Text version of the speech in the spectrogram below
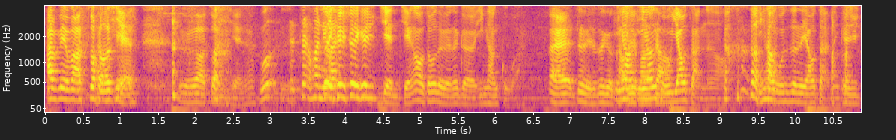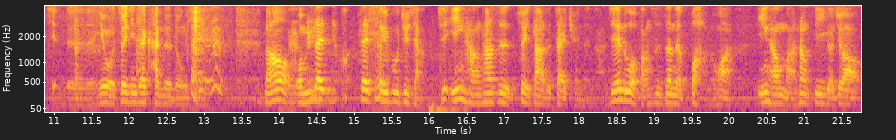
它没有办法赚收钱。钱，没有办法赚钱。不过呃再换所以可以，所以可以去捡捡澳洲的那个银行股啊，哎，这也是个银行银行股腰斩了啊、银行股是真的腰斩，你可以去捡，对对对，因为我最近在看这个东西，然后我们再 再退一步去讲，其实银行它是最大的债权人啊。今天如果房市真的不好的话，银行马上第一个就要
